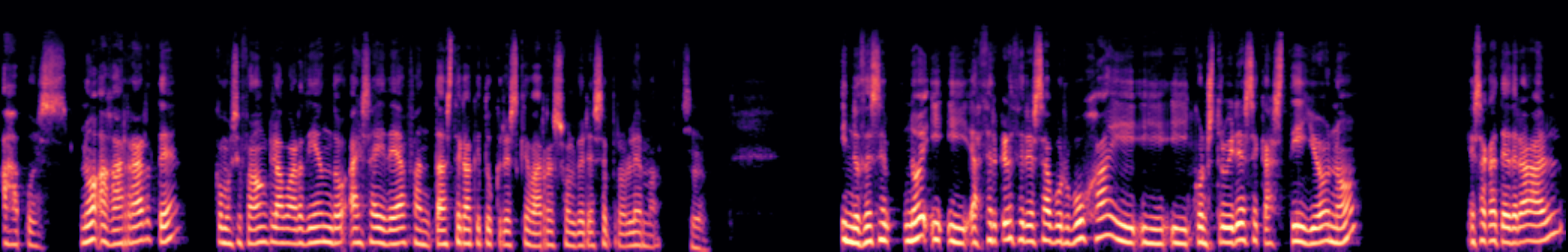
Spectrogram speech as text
ah, pues, ¿no? Agarrarte como si fuera un clavo ardiendo a esa idea fantástica que tú crees que va a resolver ese problema. Sí. Y entonces, ¿no? Y, hacer crecer esa burbuja y, y, construir ese castillo, ¿no? esa catedral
